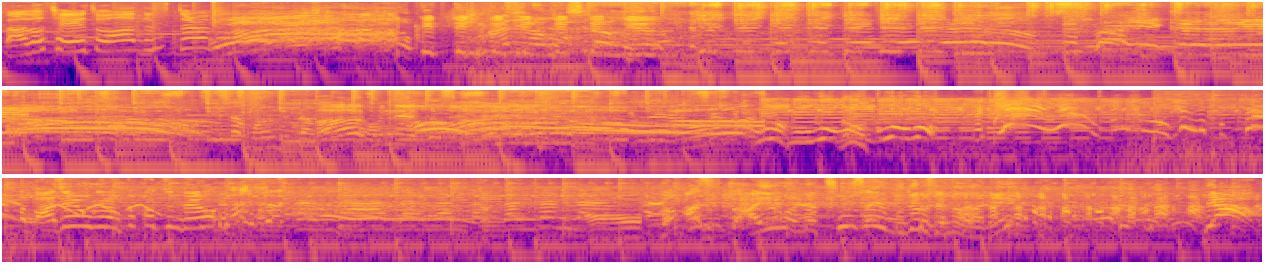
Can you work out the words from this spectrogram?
나도 제일 좋아하는 스트로베리. 아 마재용이랑 똑같은데요? 너 아직도 아이유가 너 출세의 무대로 생각하니? 야!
